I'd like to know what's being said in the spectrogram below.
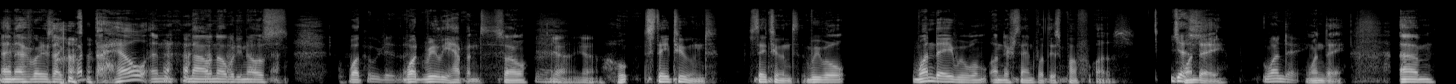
and everybody's like, "What the hell?" And now nobody knows what Who did that? what really happened. So yeah yeah ho- stay tuned. Stay tuned. We will one day we will understand what this puff was. Yes. One day. One day. One day. Um,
